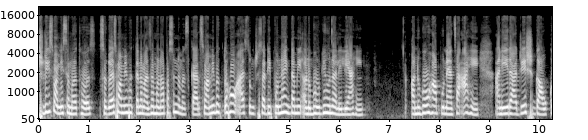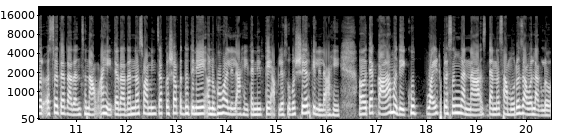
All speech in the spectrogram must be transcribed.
श्री स्वामी समर्थ सगळ्या स्वामी भक्तांना माझा मनापासून नमस्कार. स्वामी भक्त हो आज तुमच्यासाठी पुन्हा एकदा मी अनुभव घेऊन आलेली आहे. अनुभव हा पुण्याचा आहे आणि राजेश गावकर असं त्या दादांचं नाव आहे. त्या दादांना स्वामींचा कशा पद्धतीने अनुभव आलेला आहे त्यांनी ते आपल्यासोबत शेअर केलेलं आहे. त्या काळामध्ये खूप वाईट प्रसंगांना त्यांना सामोरं जावं लागलं.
